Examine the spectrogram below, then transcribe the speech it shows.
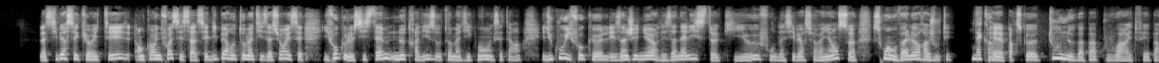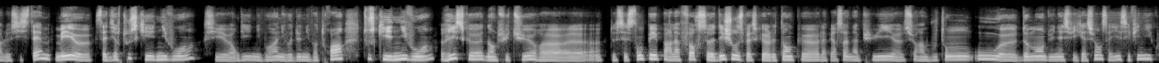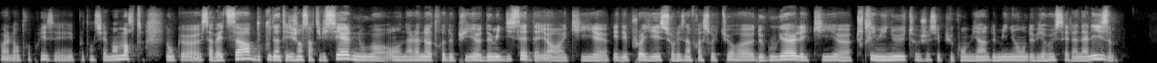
La cybersécurité, encore une fois, c'est ça, c'est l'hyper-automatisation et c'est, il faut que le système neutralise automatiquement, etc. Et du coup, il faut que les ingénieurs, les analystes qui, eux, font de la cybersurveillance soient en valeur ajoutée. D'accord. Parce que tout ne va pas pouvoir être fait par le système, mais euh, c'est-à-dire tout ce qui est niveau 1, si on dit niveau 1, niveau 2, niveau 3, tout ce qui est niveau 1 risque dans le futur euh, de s'estomper par la force des choses, parce que le temps que la personne appuie euh, sur un bouton ou demande une explication, ça y est, c'est fini, quoi. L'entreprise est potentiellement morte. Donc ça va être ça, beaucoup d'intelligence artificielle. Nous, on a la nôtre depuis 2017 d'ailleurs, qui est déployée sur les infrastructures de Google et qui toutes les minutes je ne sais plus combien de millions de virus et l'analyse.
